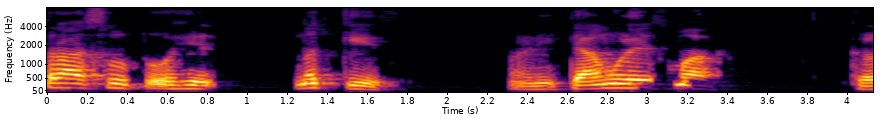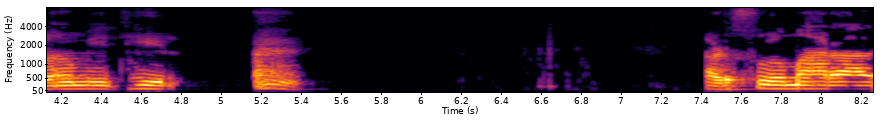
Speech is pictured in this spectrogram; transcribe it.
त्रास होतो हे नक्कीच. आणि त्यामुळेच मग कळम येथील Adsul Maharaj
